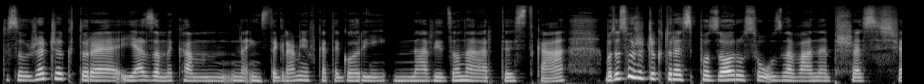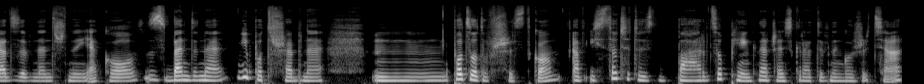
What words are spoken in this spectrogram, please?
To są rzeczy, które ja zamykam na Instagramie w kategorii nawiedzona artystka, bo to są rzeczy, które z pozoru są uznawane przez świat zewnętrzny jako zbędne, niepotrzebne. Mm, po co to wszystko? A w istocie to jest bardzo piękna część kreatywnego życia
